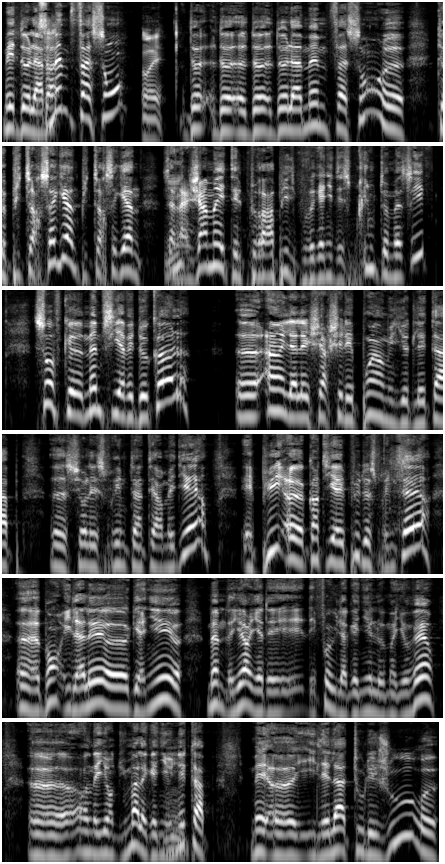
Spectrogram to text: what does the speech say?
mais de la ça- même façon, Ouais. de, de, de, de la même façon euh, que Peter Sagan. Peter Sagan, ça Mhm. n'a jamais été le plus rapide. Il pouvait gagner des sprints massifs, sauf que même s'il y avait deux cols. Euh, un, il allait chercher les points au milieu de l'étape euh, sur les sprints intermédiaires, et puis euh, quand il y avait plus de sprinters, euh, bon, il allait euh, gagner. euh, même d'ailleurs, il y a des, des fois où il a gagné le maillot vert euh, en ayant du mal à gagner une Mhm. étape. Mais euh, il est là tous les jours. euh,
